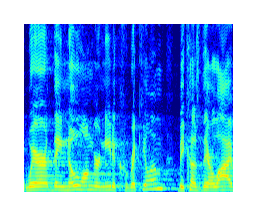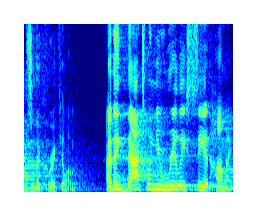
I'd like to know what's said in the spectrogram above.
where they no longer need a curriculum because their lives are the curriculum. I think that's when you really see it humming.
